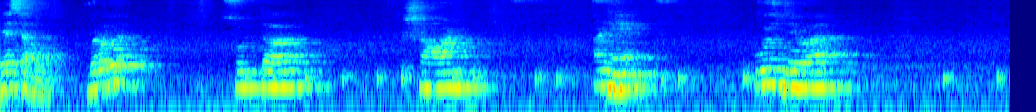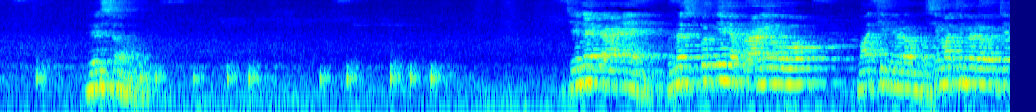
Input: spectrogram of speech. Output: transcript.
રેસાઓ. બરોબર? સૂતર, શણ અને ઊન જેવા રેસાઓ. જેના કારણે વનસ્પતિ અને પ્રાણીઓ માંથી મેળવવા શેમાંથી મેળવવા છે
